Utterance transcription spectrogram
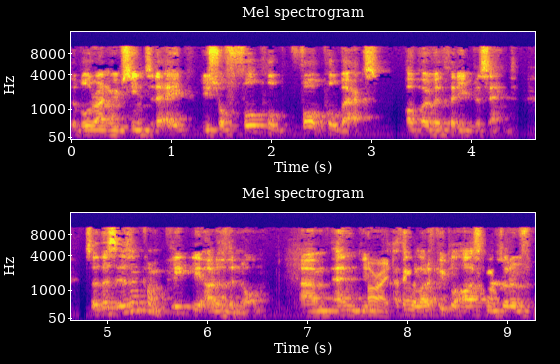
the bull run we've seen today you saw full pull, four pullbacks of over 30% so this isn't completely out of the norm. Um, and you know, right. i think a lot of people are asking sort of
